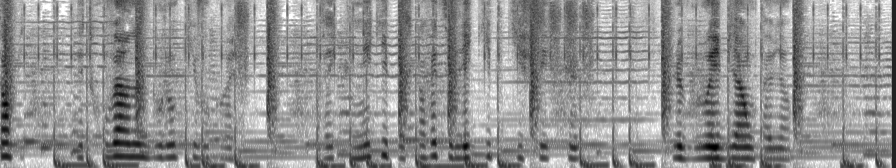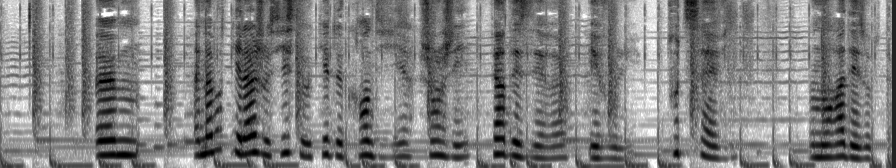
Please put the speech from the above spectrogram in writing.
tant pis. Et trouver un autre boulot qui vous correspond. Avec une équipe, parce qu'en fait c'est l'équipe qui fait que le boulot est bien ou pas bien. Euh, à n'importe quel âge aussi, c'est ok de grandir, changer, faire des erreurs, évoluer. Toute sa vie, on aura des obstacles.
